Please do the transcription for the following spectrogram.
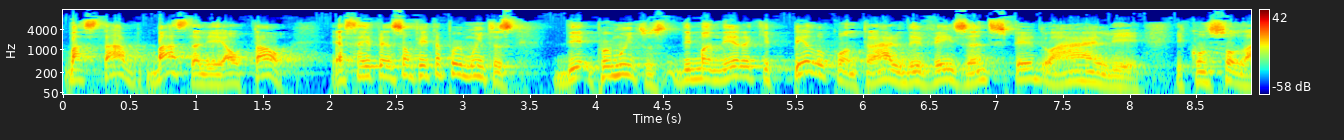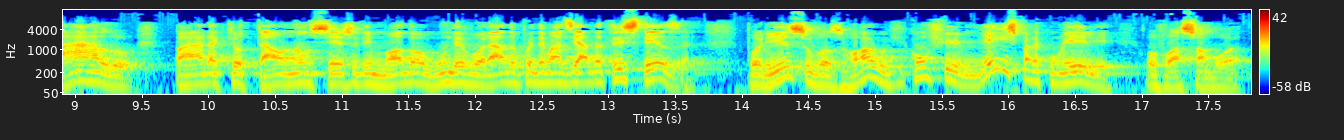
bastava, basta-lhe ao tal, essa repreensão feita por muitas, de, por muitos, de maneira que, pelo contrário, deveis antes perdoar-lhe e consolá-lo, para que o tal não seja de modo algum devorado por demasiada tristeza. Por isso vos rogo que confirmeis para com ele o vosso amor.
